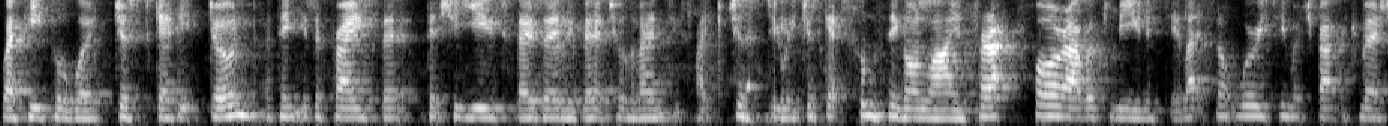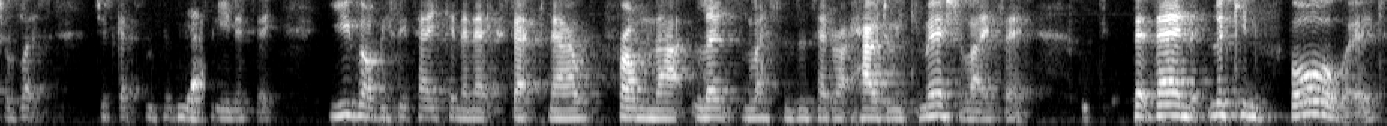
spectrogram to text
where people were just get it done. I think is a phrase that that she used for those early virtual events. It's like just do it, just get something online for for our community. Let's not worry too much about the commercials. Let's just get something for yeah. the community. You've obviously taken the next step now from that, learned some lessons and said, right, how do we commercialize it? But then looking forward,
